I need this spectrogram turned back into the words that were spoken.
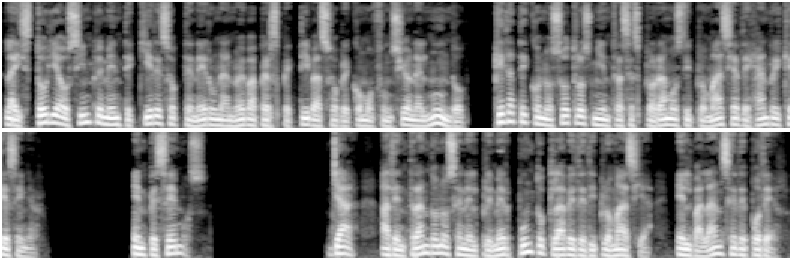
la historia o simplemente quieres obtener una nueva perspectiva sobre cómo funciona el mundo, quédate con nosotros mientras exploramos diplomacia de Henry Kissinger. Empecemos. Ya, adentrándonos en el primer punto clave de diplomacia, el balance de poder.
